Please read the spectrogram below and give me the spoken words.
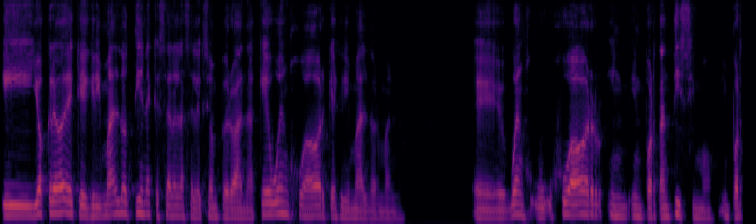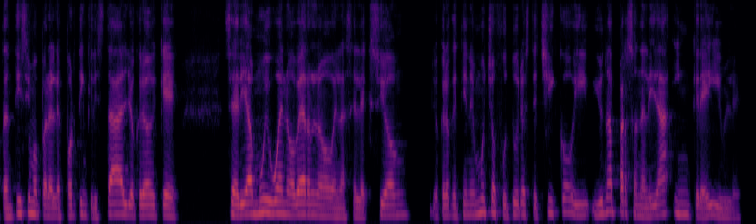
Y yo creo de que Grimaldo tiene que estar en la selección peruana. Qué buen jugador que es Grimaldo, hermano. Buen ju- jugador im- importantísimo, importantísimo para el Sporting Cristal. Yo creo que sería muy bueno verlo en la selección. Yo creo que tiene mucho futuro este chico y, una personalidad increíble.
